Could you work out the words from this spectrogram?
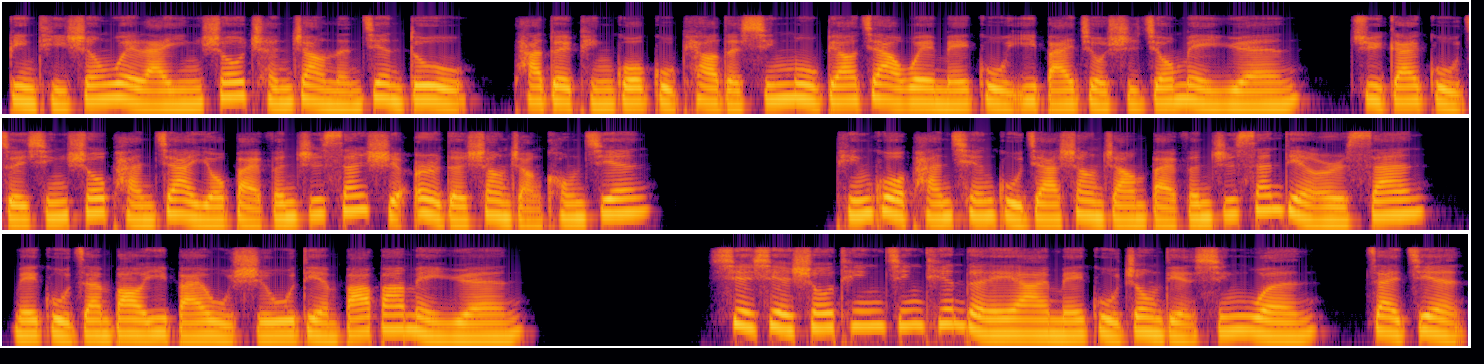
并提升未来营收成长能见度。他对苹果股票的新目标价为每股一百九十九美元，距该股最新收盘价有百分之三十二的上涨空间。苹果盘前股价上涨百分之三点二三，每股暂报一百五十五点八八美元。谢谢收听今天的 AI 美股重点新闻，再见。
